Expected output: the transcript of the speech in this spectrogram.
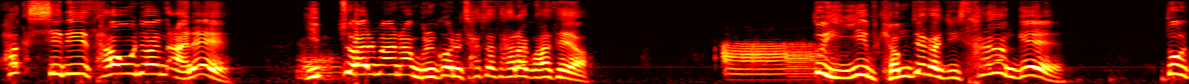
확실히 4, 5년 안에 네. 입주할 만한 물건을 찾아서 하라고 하세요. 아. 또이 경제가 이상한 게또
